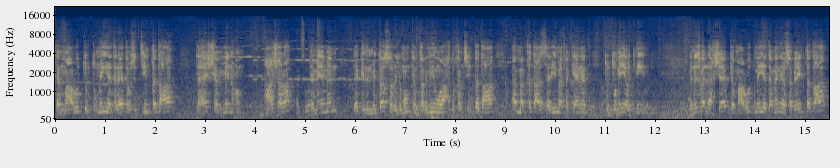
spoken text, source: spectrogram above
كان معروض 363 قطعة تهشم منهم 10 تماما لكن المكسر اللي ممكن ترميمه 51 قطعة أما القطعة السليمة فكانت 302 بالنسبة للأخشاب كان معروض 178 قطعة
